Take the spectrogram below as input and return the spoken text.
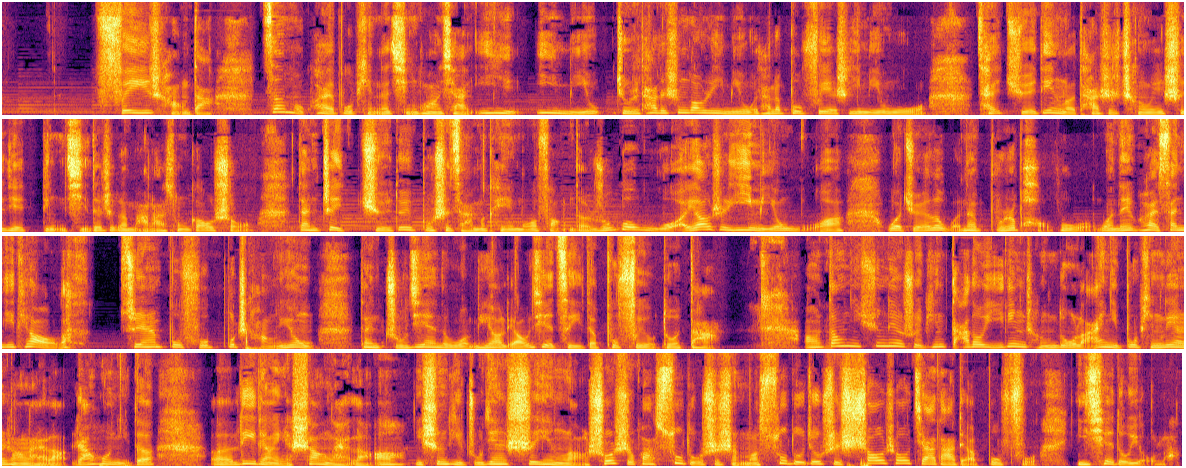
非常大。这么快步频的情况下，一一米就是他的身高是一米五，他的步幅也是一米五，才决定了他是成为世界顶级的这个马拉松高手。但这绝对不是咱们可以模仿的。如果我要是一米五，我觉得我那不是跑步，我那快三级跳了。虽然步幅不常用，但逐渐的我们要了解自己的步幅有多大。啊，当你训练水平达到一定程度了，哎，你步频练上来了，然后你的呃力量也上来了啊，你身体逐渐适应了。说实话，速度是什么？速度就是稍稍加大点步幅，一切都有了。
